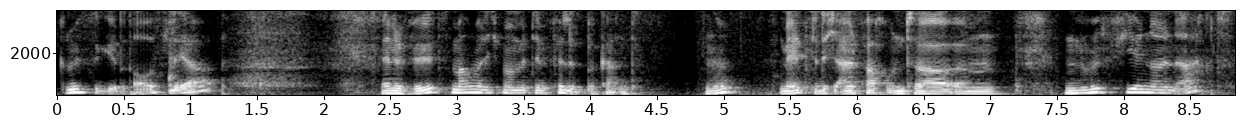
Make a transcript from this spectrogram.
Grüße geht raus, Lea. Wenn du willst, machen wir dich mal mit dem Philipp bekannt. Ne? Meldest du dich einfach unter ähm, 0498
